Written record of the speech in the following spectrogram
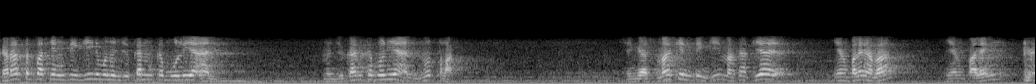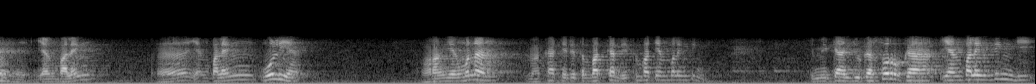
Karena tempat yang tinggi ini menunjukkan kemuliaan. Menunjukkan kemuliaan mutlak. Sehingga semakin tinggi maka dia yang paling apa? Yang paling yang paling eh, yang paling mulia. Orang yang menang maka dia ditempatkan di tempat yang paling tinggi. Demikian juga surga yang paling tinggi.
